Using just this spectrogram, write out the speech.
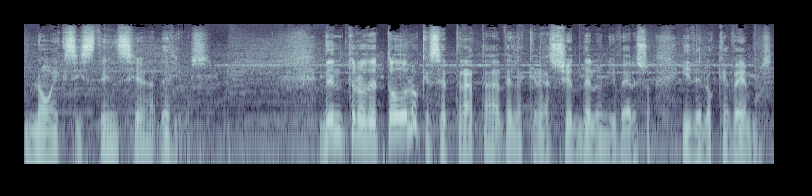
no existencia de Dios. Dentro de todo lo que se trata de la creación del universo y de lo que vemos,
